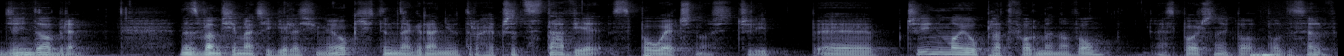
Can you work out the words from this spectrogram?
Dzień dobry. Nazywam się Maciej Gielesiumiołk i w tym nagraniu trochę przedstawię społeczność, czyli, e, czyli moją platformę nową, e, społeczność Bo- Body Self,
